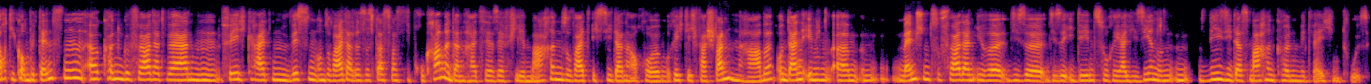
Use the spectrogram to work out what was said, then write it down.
Auch die Kompetenzen äh, können gefördert werden, Fähigkeiten, Wissen und so weiter. Das ist das, was die Programme dann halt sehr, sehr viel machen, soweit ich sie dann auch äh, richtig verstanden habe. Und dann eben ähm, Menschen zu fördern, ihre, diese, diese Ideen zu realisieren und wie sie das machen können, mit welchen Tools.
